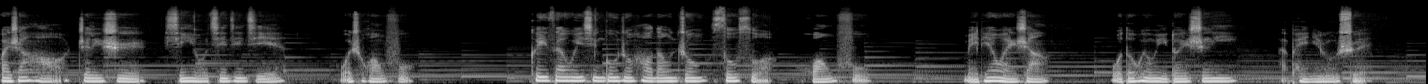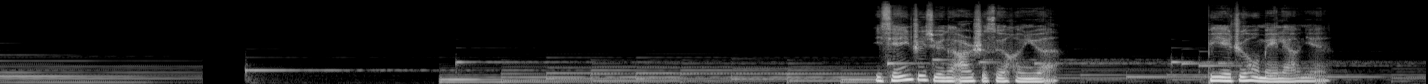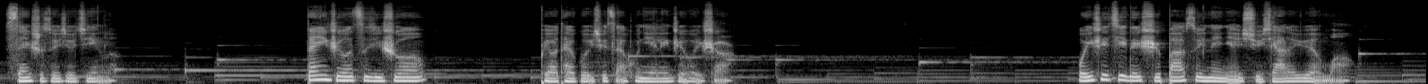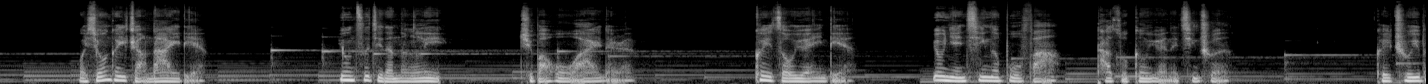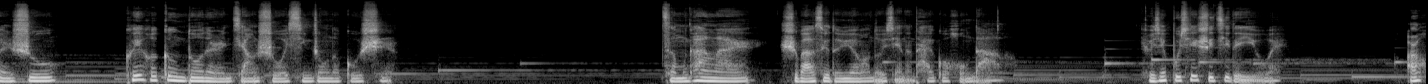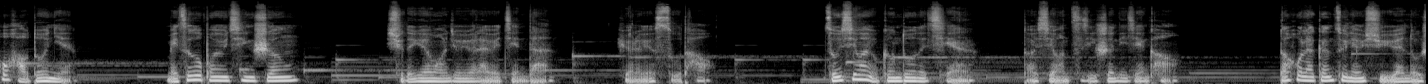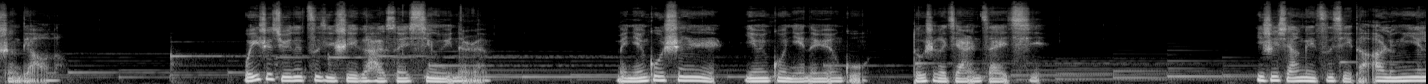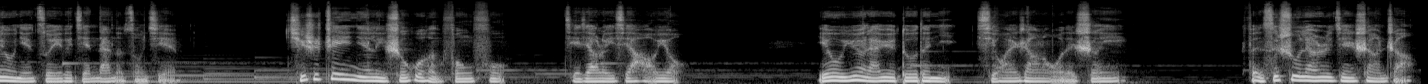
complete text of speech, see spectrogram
晚上好，这里是心有千千结，我是黄甫。可以在微信公众号当中搜索“黄甫”，每天晚上我都会用一段声音来陪你入睡。以前一直觉得二十岁很远，毕业之后没两年，三十岁就近了。但一直和自己说，不要太过于去在乎年龄这回事儿。我一直记得十八岁那年许下的愿望，我希望可以长大一点，用自己的能力去保护我爱的人，可以走远一点，用年轻的步伐踏足更远的青春，可以出一本书，可以和更多的人讲述我心中的故事。怎么看来，十八岁的愿望都显得太过宏大了，有些不切实际的意味。而后好多年，每次和朋友庆生，许的愿望就越来越简单，越来越俗套。从希望有更多的钱，到希望自己身体健康，到后来干脆连许愿都省掉了。我一直觉得自己是一个还算幸运的人，每年过生日。因为过年的缘故，都是和家人在一起。一直想给自己的二零一六年做一个简单的总结。其实这一年里收获很丰富，结交了一些好友，也有越来越多的你喜欢上了我的声音，粉丝数量日渐上涨，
